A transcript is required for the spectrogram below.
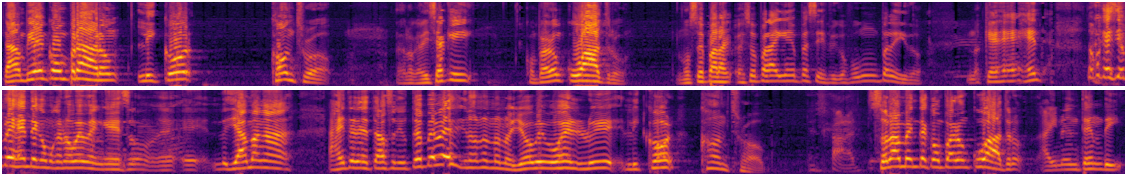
También compraron licor control. Lo que dice aquí, compraron cuatro. No sé para, eso es para alguien específico, fue un pedido. No, que gente, no porque siempre hay gente como que no beben eso. eh, eh, le llaman a, a gente de Estados Unidos. ¿Usted bebe? No, no, no, no. Yo vivo el Luis- licor control. Exacto. Solamente compraron cuatro. Ahí no entendí.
